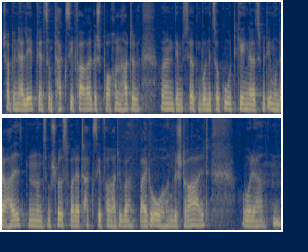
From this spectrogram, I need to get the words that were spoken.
ich habe ihn erlebt, wie er zum Taxifahrer gesprochen hatte, dem es irgendwo nicht so gut ging. Er hat sich mit ihm unterhalten und zum Schluss war der Taxifahrer hat über beide Ohren gestrahlt. Oder, hm.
